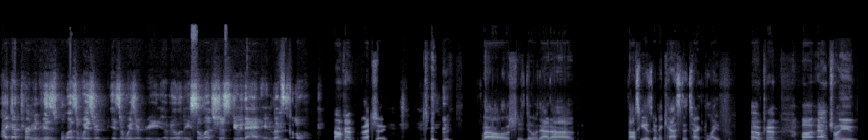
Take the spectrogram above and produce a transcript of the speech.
I got turned invisible as a wizard is a wizardry ability, so let's just do that and let's go. Okay. Actually, while she's doing that, uh, Saskia is going to cast Detect Life. Okay. Uh, actually,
